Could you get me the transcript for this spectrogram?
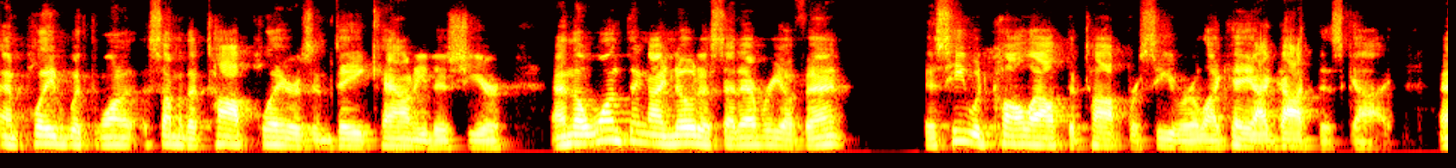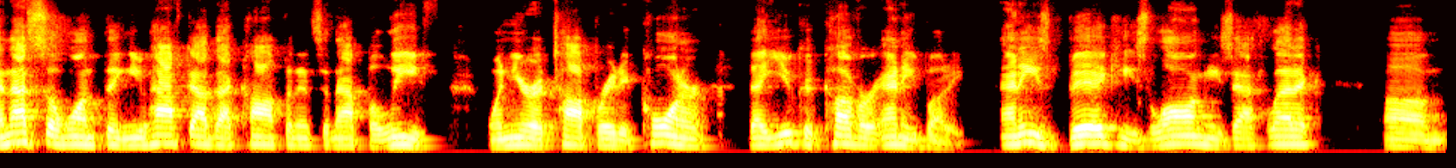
and played with one of some of the top players in Dade County this year. And the one thing I noticed at every event is he would call out the top receiver like, "Hey, I got this guy." And that's the one thing you have to have that confidence and that belief when you're a top-rated corner that you could cover anybody. And he's big, he's long, he's athletic. Um,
